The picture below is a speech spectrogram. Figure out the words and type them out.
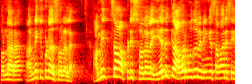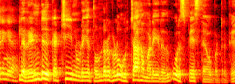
சொன்னாரா? அன்னைக்கு கூட அது சொல்லலை. அமித்ஷா அப்படி சொல்லலை. எதுக்கு அவர் முதல்ல நீங்கள் சவாரி செய்கிறீங்க இல்லை ரெண்டு கட்சியினுடைய தொண்டர்களும் உற்சாகம் அடைகிறதுக்கு ஒரு ஸ்பேஸ் தேவைப்பட்டிருக்கு.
